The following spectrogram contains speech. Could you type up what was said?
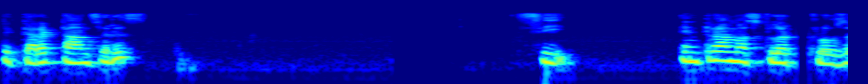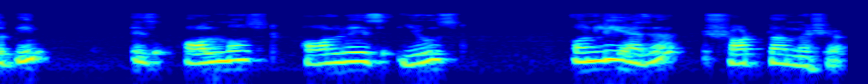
The correct answer is C intramuscular clozapine is almost always used only as a short-term measure.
